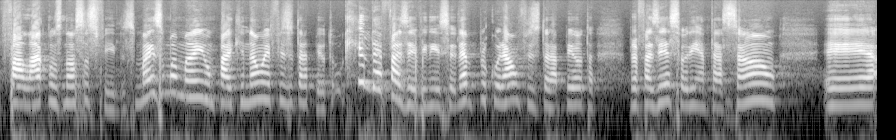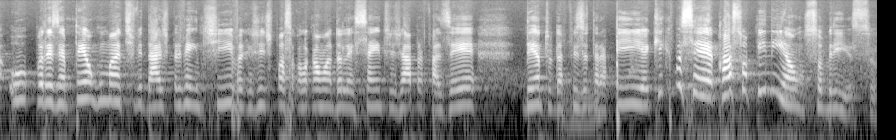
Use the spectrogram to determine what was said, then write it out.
falar com os nossos filhos. Mas uma mãe e um pai que não é fisioterapeuta, o que ele deve fazer, Vinícius? Ele deve procurar um fisioterapeuta para fazer essa orientação? É, o, por exemplo, tem alguma atividade preventiva que a gente possa colocar um adolescente já para fazer dentro da fisioterapia? Que que você, qual a sua opinião sobre isso?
